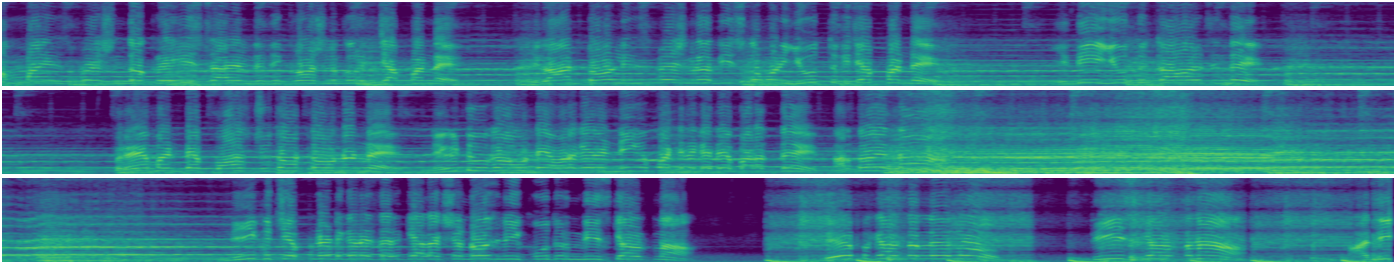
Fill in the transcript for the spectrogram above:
అమ్మాయి ఇన్స్పిరేషన్తో క్రేజీ స్టార్ అయిన రితిక్ రోషన్ గురించి చెప్పండి. ఇలాంటి వాళ్ళు ఇన్స్పిరేషన్గా తీసుకోమని యూత్కి చెప్పండి. ఇది యూత్ కావాల్సిందే. ప్రేమ అంటే పాజిటివ్ థాట్తో ఉండండి. నెగిటివ్గా ఉంటే ఎవరికైనా నీకు పట్టిన కదే పడద్ది. అర్థమైందా? నీకు చెప్పినట్టుగానే సరికి ఎలక్షన్ రోజు నీ కూతురుని తీసుకెళ్తున్నా. లేపుకెళ్తాం లేదు తీసుకెళ్తున్నా. అది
